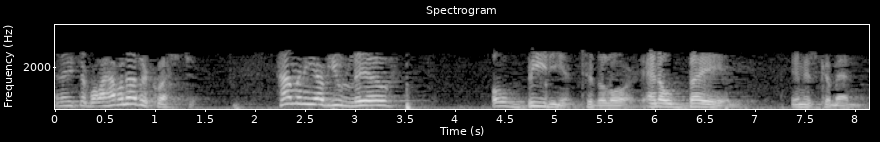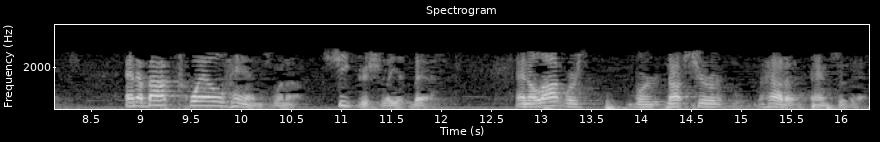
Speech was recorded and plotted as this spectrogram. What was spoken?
And then he said, Well, I have another question. How many of you live obedient to the Lord and obey Him in His commandments? And about 12 hands went up, sheepishly at best. And a lot were, were not sure how to answer that.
